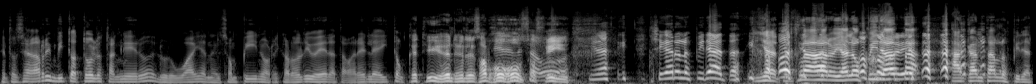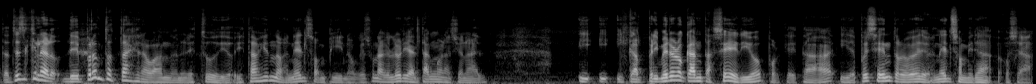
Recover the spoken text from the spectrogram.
Entonces agarro e invito a todos los tangueros del Uruguay, a Nelson Pino, Ricardo Olivera, Tabaré Leighton, que tienen esa voz así. llegaron los piratas. Y claro, y a los piratas, a cantar los piratas. Entonces, claro, de pronto estás grabando en el estudio y estás viendo a Nelson Pino, que es una gloria del tango nacional. Y, y- y primero lo canta serio, porque está, y después entro y veo, Nelson, mirá, o sea,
